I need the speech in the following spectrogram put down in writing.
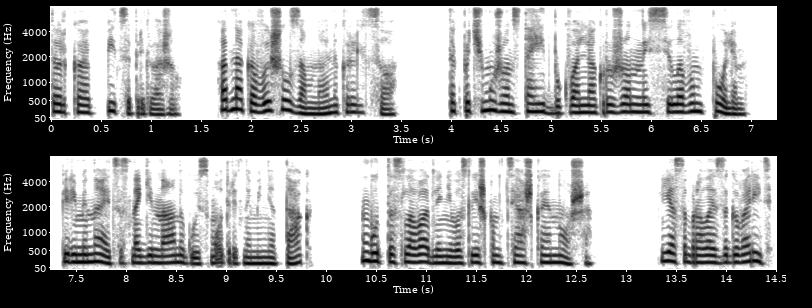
только пиццы предложил. Однако вышел за мной на крыльцо. Так почему же он стоит, буквально окружённый силовым полем, переминается с ноги на ногу и смотрит на меня так, будто слова для него слишком тяжкая ноша. Я собралась заговорить,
